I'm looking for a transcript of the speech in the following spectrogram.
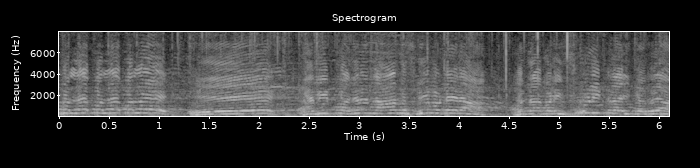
ਬੱਲੇ ਬੱਲੇ ਬੱਲੇ। ਏ ਐ ਵੀ ਭਜਨ ਨਾ ਦਸੀ ਮੁੰਡੇਰਾ। ਵੱਡਾ ਬੜੀ ਸੋਹਣੀ ਟਰਾਈ ਕਰ ਰਿਹਾ।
